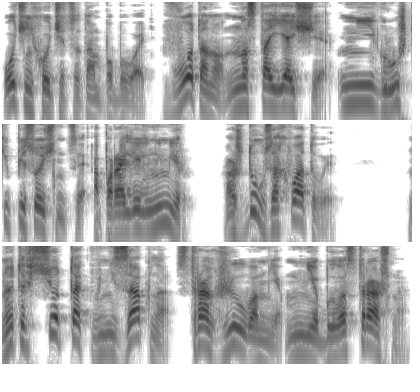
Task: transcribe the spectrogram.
Очень хочется там побывать. Вот оно, настоящее, не игрушки в песочнице, а параллельный мир. Аж дух захватывает. Но это все так внезапно, страх жил во мне, мне было страшно.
